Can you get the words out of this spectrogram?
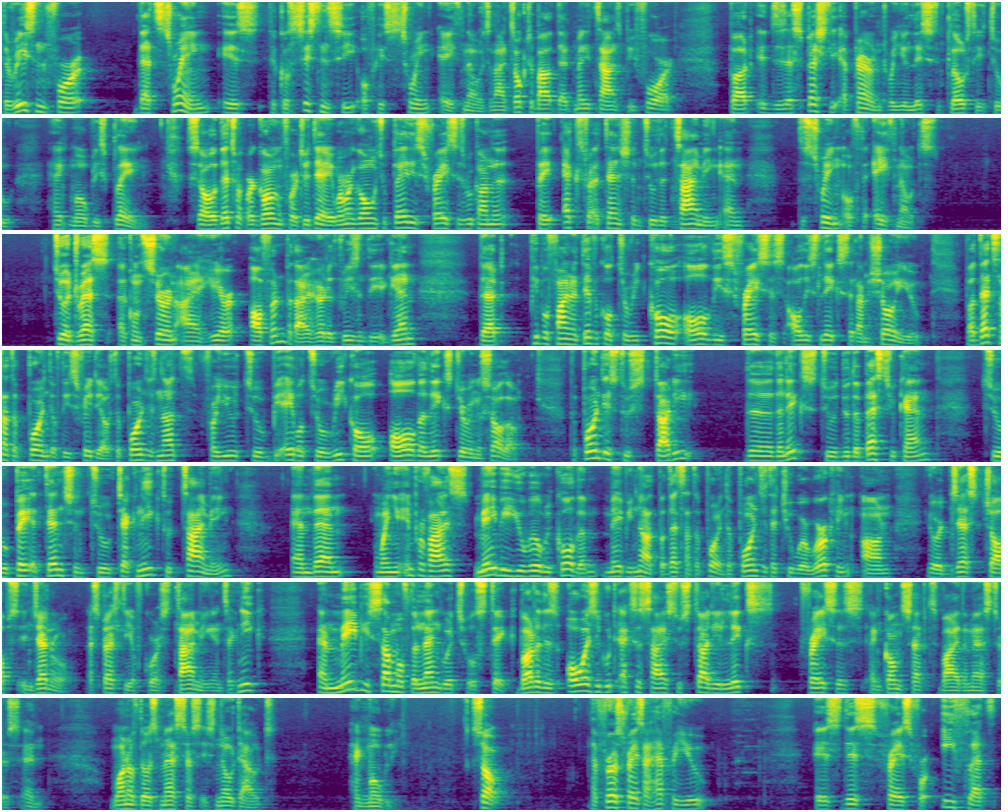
the reason for that swing is the consistency of his swing eighth notes. And I talked about that many times before, but it is especially apparent when you listen closely to Hank Mobley's playing. So that's what we're going for today. When we're going to play these phrases, we're going to pay extra attention to the timing and the swing of the eighth notes. To address a concern I hear often, but I heard it recently again, that people find it difficult to recall all these phrases, all these licks that I'm showing you. But that's not the point of these videos. The point is not for you to be able to recall all the licks during a solo. The point is to study the, the licks, to do the best you can, to pay attention to technique, to timing, and then when you improvise, maybe you will recall them, maybe not, but that's not the point. The point is that you were working on your jazz chops in general, especially, of course, timing and technique, and maybe some of the language will stick. But it is always a good exercise to study licks, phrases, and concepts by the masters, and one of those masters is no doubt Hank Mobley. So, the first phrase I have for you is this phrase for E flat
